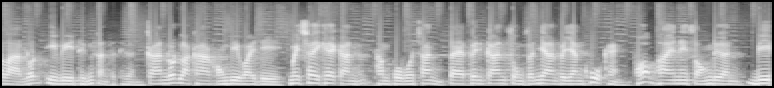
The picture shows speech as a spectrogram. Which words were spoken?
ตลาดรถ EV ถึงสั่นสะเทือน การลดราคาของ BYD ไม่ใช่แค่การทำโปรโมชั่น แต่เป็นการส่งสัญญาณไปยังคู่แข่ง เพราะภายใน 2 เดือน BYD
